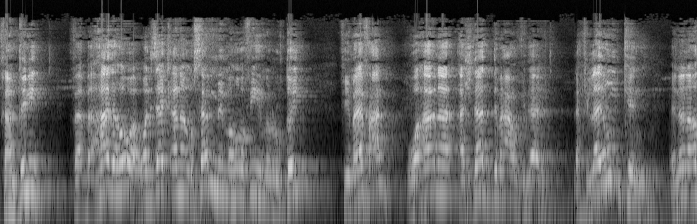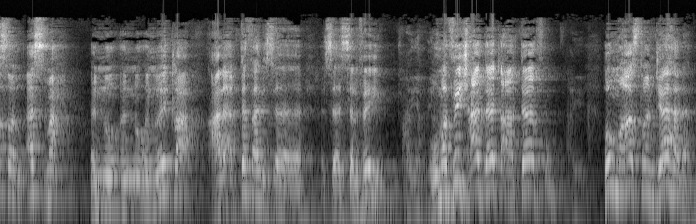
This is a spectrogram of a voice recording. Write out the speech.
فهمتني؟ فهذا هو. ولذلك أنا اسمي ما هو فيه من رقي فيما يفعل وأنا أشتد معه في ذلك. لكن لا يمكن إن أنا أصلا أسمح إنه إنه إنه يطلع على أكتاف أهل الس- الس- السلفية. وما فيش حد هيطلع على أكتافهم. هم أصلا جهله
